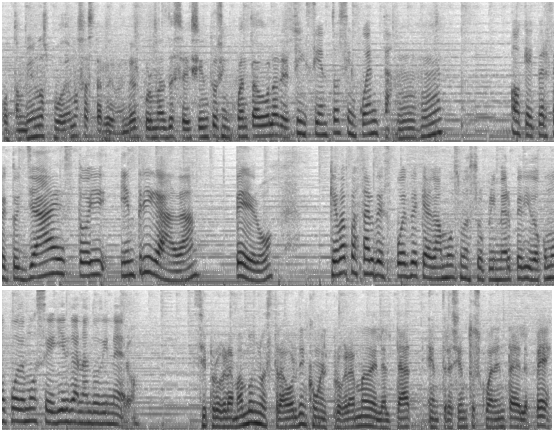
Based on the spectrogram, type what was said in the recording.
o también los podemos hasta revender por más de 650 dólares. 650. Ok, perfecto. Ya estoy intrigada, pero ¿qué va a pasar después de que hagamos nuestro primer pedido? ¿Cómo podemos seguir ganando dinero? Si programamos nuestra orden con el programa de lealtad en 340 LP,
